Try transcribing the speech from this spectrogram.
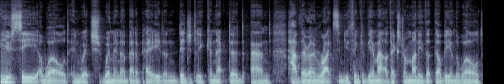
you see a world in which women are better paid and digitally connected and have their own rights. And you think of the amount of extra money that there'll be in the world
